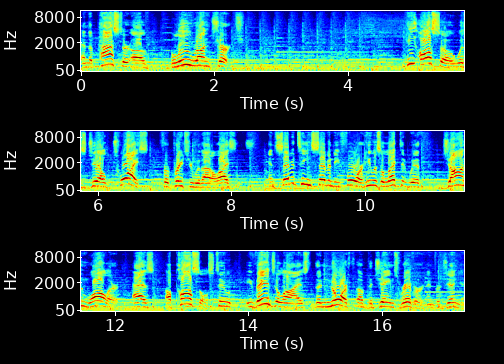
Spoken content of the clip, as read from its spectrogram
and the pastor of Blue Run Church. He also was jailed twice for preaching without a license. In 1774, he was elected with John Waller as apostles to evangelize the north of the James River in Virginia.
